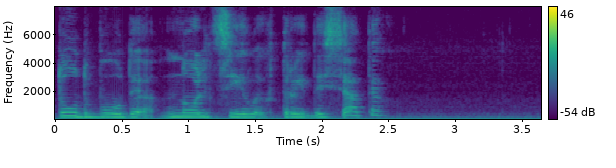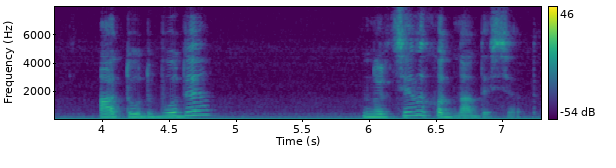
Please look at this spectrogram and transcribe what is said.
Тут буде 0,3, а тут буде 0,1.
